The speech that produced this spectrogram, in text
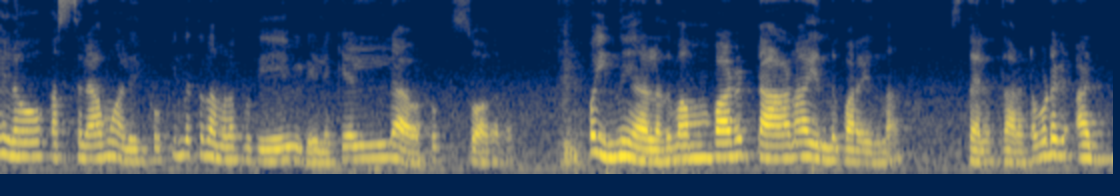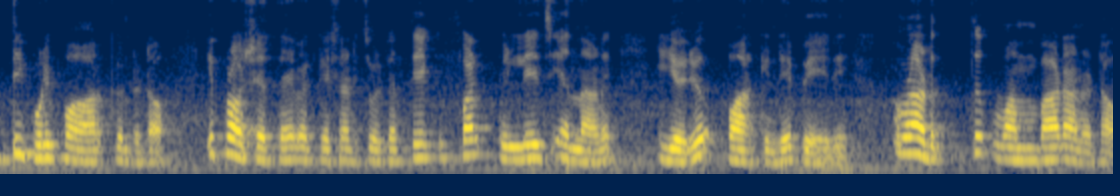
ഹലോ അസ്സലാമു അലൈക്കും. ഇന്നത്തെ നമ്മളെ പുതിയ വീഡിയോയിലേക്ക് എല്ലാവർക്കും സ്വാഗതം. അപ്പോൾ ഇന്ന് ഞാനുള്ളത് വമ്പാട് ടാണ എന്ന് പറയുന്ന സ്ഥലത്താണ് കേട്ടോ. ഇവിടെ ഒരു അടിപൊളി പാർക്ക് ഉണ്ട് കേട്ടോ. ഇപ്രാവശ്യത്തെ വെക്കേഷൻ അടിച്ചു പൊളിക്കാൻ തേക്ക് ഫൺ വില്ലേജ് എന്നാണ് ഈ ഒരു പാർക്കിന്റെ പേര്. നമ്മളടുത്ത് മമ്പാടാണ് കേട്ടോ.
